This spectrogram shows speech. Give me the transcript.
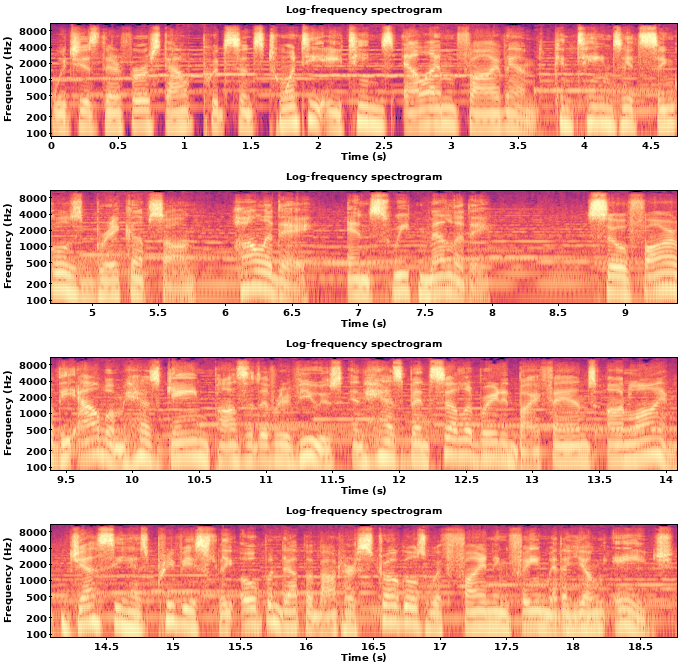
which is their first output since 2018's LM5 and contains its singles Breakup Song, Holiday, and Sweet Melody. So far the album has gained positive reviews and has been celebrated by fans online. Jesy has previously opened up about her struggles with finding fame at a young age.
